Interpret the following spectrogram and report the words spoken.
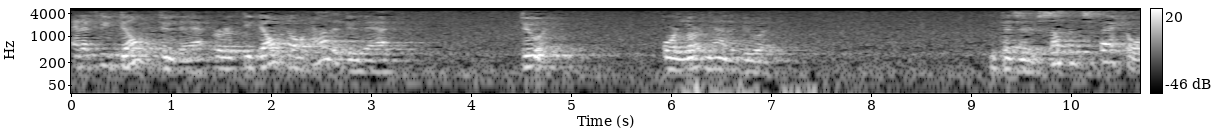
And if you don't do that, or if you don't know how to do that, do it. Or learn how to do it. Because there's something special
